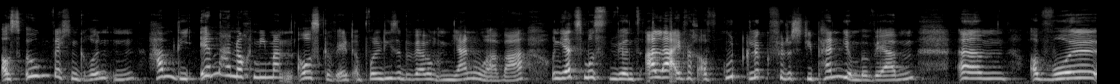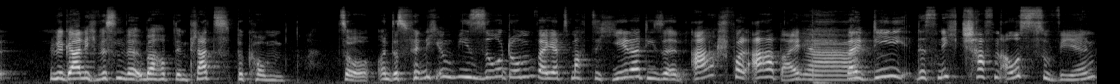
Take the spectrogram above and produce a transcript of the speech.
aus irgendwelchen Gründen haben die immer noch niemanden ausgewählt, obwohl diese Bewerbung im Januar war. Und jetzt mussten wir uns alle einfach auf gut Glück für das Stipendium bewerben, ähm, obwohl wir gar nicht wissen, wer überhaupt den Platz bekommt. So, und das finde ich irgendwie so dumm, weil jetzt macht sich jeder diese Arsch voll Arbeit, ja. weil die das nicht schaffen auszuwählen.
